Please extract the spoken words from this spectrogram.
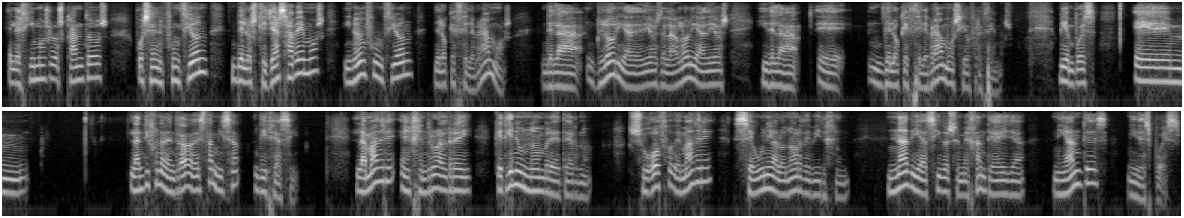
elegimos los cantos pues en función de los que ya sabemos y no en función de lo que celebramos, de la gloria de Dios, de la gloria a Dios y de la eh, de lo que celebramos y ofrecemos. Bien, pues em, la antífona de entrada de esta misa dice así: La madre engendró al rey que tiene un nombre eterno. Su gozo de madre se une al honor de virgen. Nadie ha sido semejante a ella ni antes ni después.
